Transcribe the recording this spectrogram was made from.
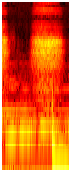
Ceweng.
